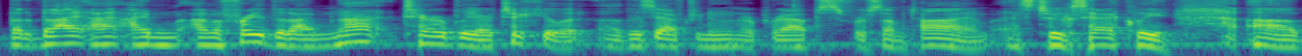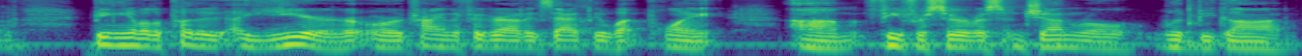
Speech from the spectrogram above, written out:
but, but I, am I'm, I'm afraid that I'm not terribly articulate uh, this afternoon or perhaps for some time as to exactly, um, being able to put a, a, year or trying to figure out exactly what point, um, fee for service in general would be gone.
